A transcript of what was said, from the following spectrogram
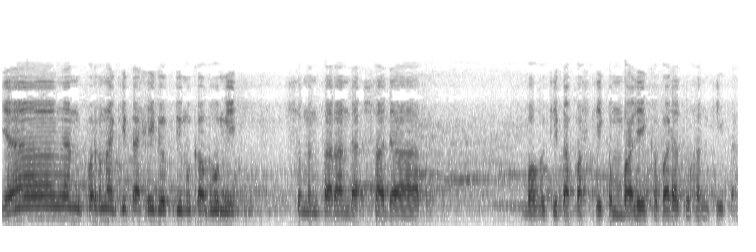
Jangan pernah kita hidup di muka bumi sementara tidak sadar bahawa kita pasti kembali kepada Tuhan kita.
